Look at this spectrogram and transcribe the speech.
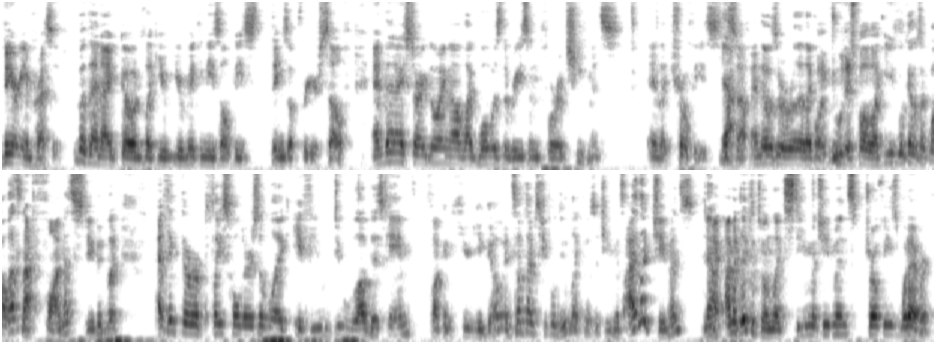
Very impressive. But then I go and like you, you're making these all these things up for yourself, and then I started going on like, what was the reason for achievements? and like trophies Yeah. and stuff. And those are really like, well, do this, well, like you look at it, it's like, well, that's not fun, that's stupid. But I think there are placeholders of like, if you do love this game, fucking here you go. And sometimes people do like those achievements. I like achievements. I, I'm addicted to them, like Steam achievements, trophies, whatever.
